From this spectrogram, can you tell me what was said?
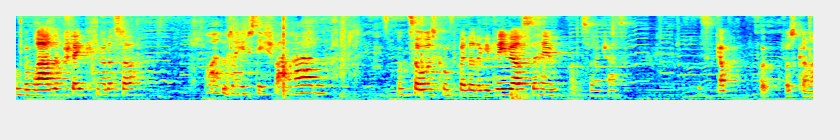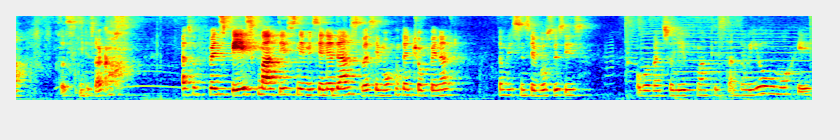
und beim Radl Stecken oder so. Boah, du hebst die schweren Radl. Und sowas kommt halt der Getriebe aus daheim und so ein Scheiß. Das glaubt halt fast keiner, dass ich das auch kann. Also wenn es base gemeint ist, nehme ich sie nicht ernst, weil sie machen den Job eh nicht. Dann wissen sie, was das ist. Aber wenn es so lieb gemeint ist, dann sage ich, ja, mach ich.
